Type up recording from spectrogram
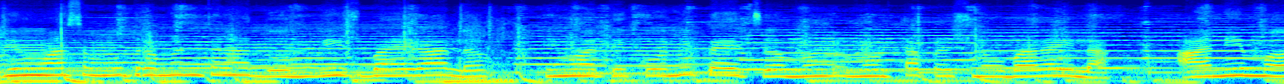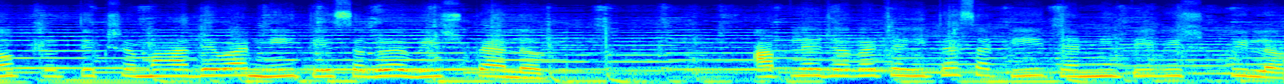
जेव्हा समुद्र मंथनातून विष बाहेर आलं तेव्हा ते कोणी प्यायचं म- मोठा प्रश्न उभा राहिला. आणि मग प्रत्यक्ष महादेवांनी ते सगळं विष प्यालं. आपल्या जगाच्या हितासाठी त्यांनी ते विष पिलं.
